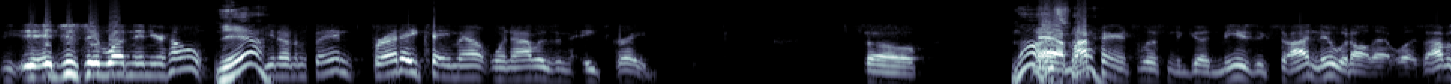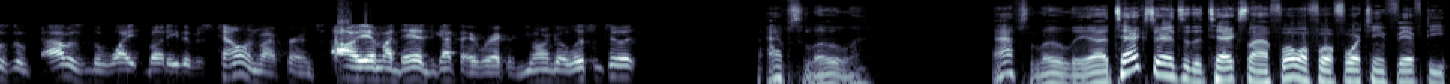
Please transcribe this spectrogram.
It, just it wasn't in your home. Yeah. you know what I'm saying. Friday came out when I was in eighth grade, so No, yeah, my parents listened to good music, so I knew what all that was. I was the, I was the white buddy that was telling my friends, "Oh yeah, my dad's got that record. You want to go listen to it?" Absolutely. Absolutely. Uh, text her into the text line 414-1450.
